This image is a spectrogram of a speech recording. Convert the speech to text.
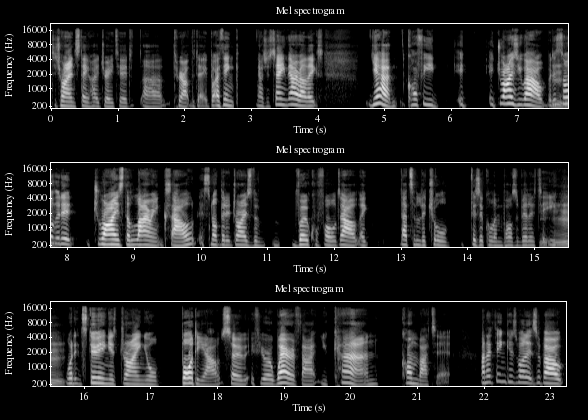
to try and stay hydrated uh, throughout the day. But I think, as you're saying there, Alex, yeah, coffee it dries you out, but it's not that it dries the larynx out. It's not that it dries the vocal folds out. Like that's a literal physical impossibility. Mhm. What it's doing is drying your body out. So if you're aware of that, you can combat it. And I think as well, it's about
